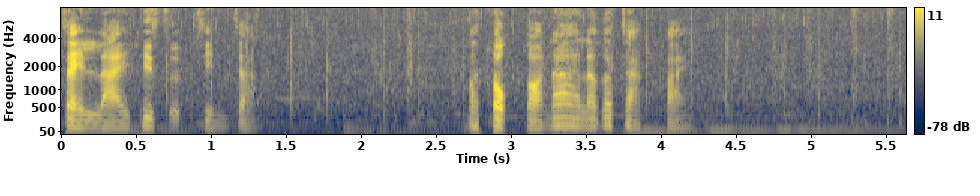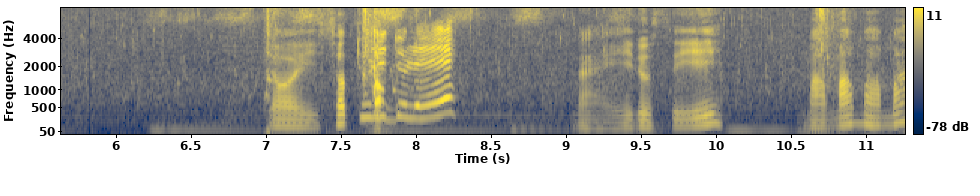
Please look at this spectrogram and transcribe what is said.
ใจร้ายที่สุดชินจัง มาตกต่อหน้าแล้วก็จากไปจอยชดดูตเลก ยดูเลยไหนดูสิมามามามา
